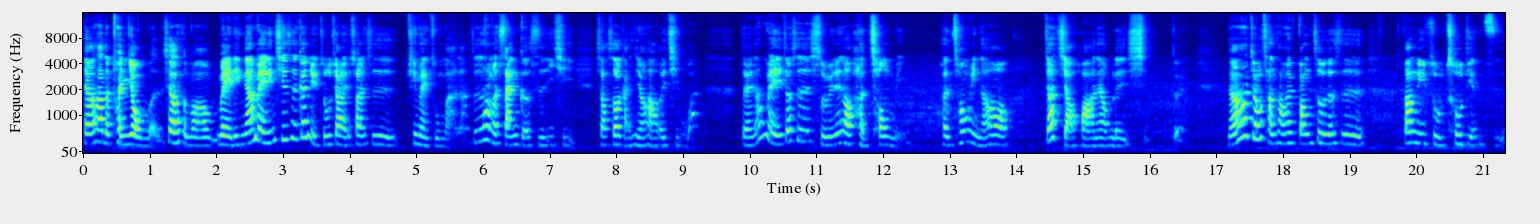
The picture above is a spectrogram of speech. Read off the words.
然后他的朋友们，像什么美玲啊，美玲其实跟女主角也算是青梅竹马啦，就是他们三个是一起小时候感情很好，一起玩。对，然后美玲就是属于那种很聪明、很聪明，然后比较狡猾那种类型。对，然后他就常常会帮助，就是帮女主出点子，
